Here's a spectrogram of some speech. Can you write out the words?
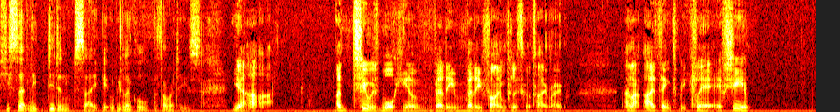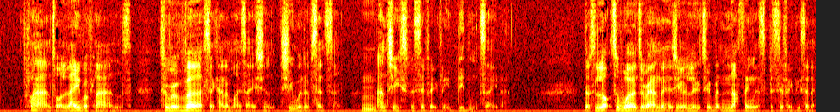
she certainly didn't say it would be local authorities. Yeah, I, I, she was walking a very, very fine political tightrope. And I, I think, to be clear, if she had plans or Labour plans to reverse academisation, she would have said so. Hmm. And she specifically didn't say that. There's lots of words around it, as you allude to, but nothing that specifically said it.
